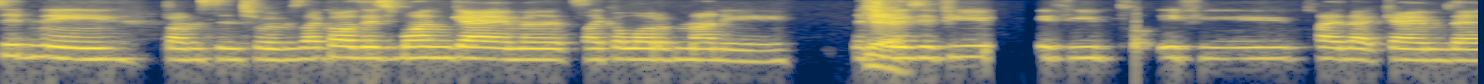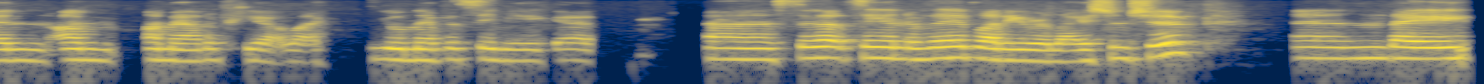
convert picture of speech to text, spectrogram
Sydney bumps into him. He's like, "Oh, there's one game, and it's like a lot of money." And she goes, "If you if you if you play that game, then I'm I'm out of here." Like you'll never see me again. Uh, so that's the end of their bloody relationship. And they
